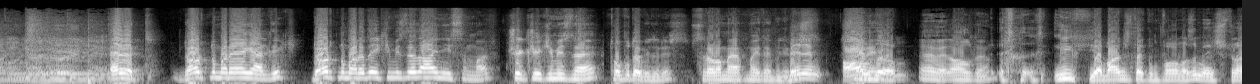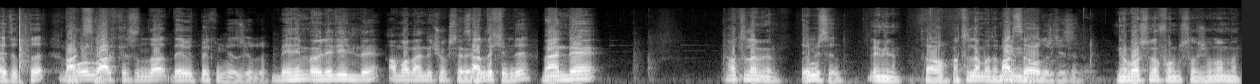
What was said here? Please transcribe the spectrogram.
oyuncuydu. Evet. 4 numaraya geldik. 4 numarada ikimizde de aynı isim var. Çünkü ikimiz de topu da biliriz. Sıralama yapmayı da biliriz. Benim Senin- aldığım Evet aldığım. ilk yabancı takım forması Manchester United'tı. Bak Onun sen. da arkasında David Beckham yazıyordu. Benim öyle değildi ama ben de çok severim. Sen de kimdi? Ben de hatırlamıyorum. Emin misin? Eminim. Tamam. Hatırlamadım eminim. Barcelona'dır kesin. Ne Barcelona forması alacağım lan ben.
